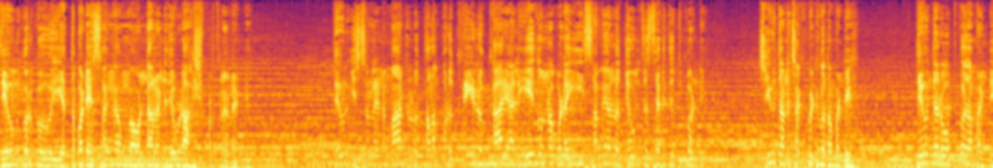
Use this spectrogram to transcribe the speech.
దేవుని కొరకు ఎత్తబడే సంఘంగా ఉండాలని దేవుడు ఆశపడుతున్నాడండి. దేవునికి ఇష్టమైన మాటలు తలంపులు క్రియలు కార్యాలు ఏది ఉన్నా కూడా ఈ సమయంలో దేవునితో సరిదిద్దుకోండి. జీవితాన్ని చక్కపెట్టుకోదామండి దేవుని దగ్గర ఒప్పుకోదామండి.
